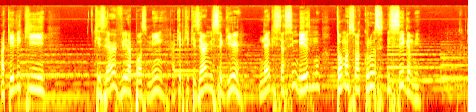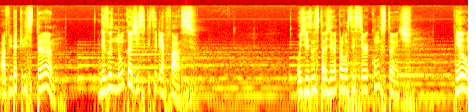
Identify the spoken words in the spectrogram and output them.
aquele que quiser vir após mim, aquele que quiser me seguir, negue-se a si mesmo, toma a sua cruz e siga-me. A vida cristã, Jesus nunca disse que seria fácil. Hoje Jesus está dizendo para você ser constante. Eu,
